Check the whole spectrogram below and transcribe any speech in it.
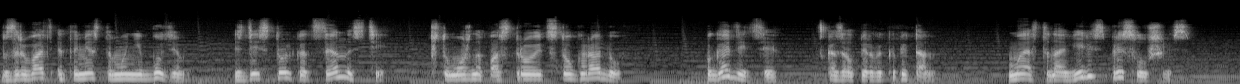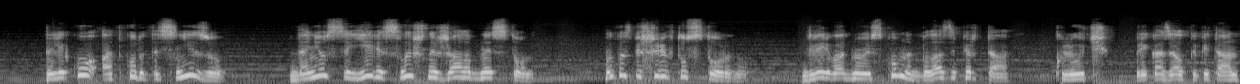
«Взрывать это место мы не будем, Здесь столько ценностей, что можно построить сто городов. «Погодите», — сказал первый капитан. Мы остановились, прислушались. Далеко откуда-то снизу донесся еле слышный жалобный стон. Мы поспешили в ту сторону. Дверь в одну из комнат была заперта. «Ключ», — приказал капитан.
